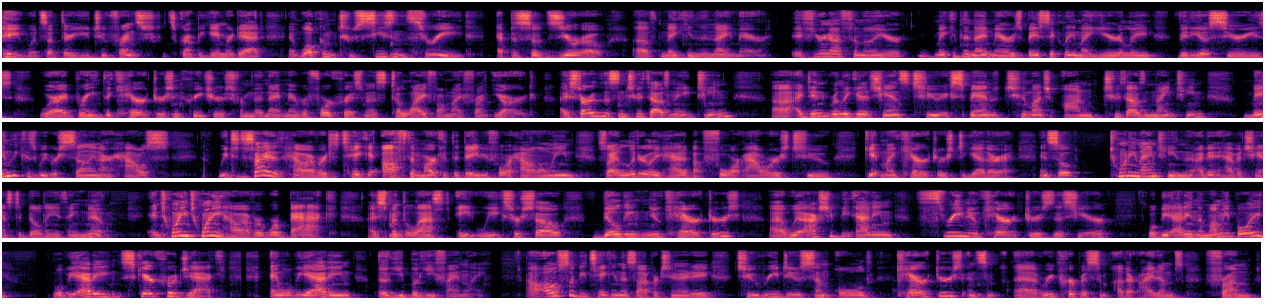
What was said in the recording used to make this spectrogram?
Hey, what's up there, YouTube friends? It's Grumpy Gamer Dad, and welcome to Season 3, Episode 0 of Making the Nightmare. If you're not familiar, Making the Nightmare is basically my yearly video series where I bring the characters and creatures from The Nightmare Before Christmas to life on my front yard. I started this in 2018. Uh, I didn't really get a chance to expand too much on 2019, mainly because we were selling our house. We decided, however, to take it off the market the day before Halloween, so I literally had about four hours to get my characters together. And so 2019, I didn't have a chance to build anything new. In 2020, however, we're back. I spent the last eight weeks or so building new characters. Uh, we'll actually be adding three new characters this year. We'll be adding the Mummy Boy, we'll be adding Scarecrow Jack, and we'll be adding Oogie Boogie finally. I'll also be taking this opportunity to redo some old characters and some uh, repurpose some other items from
